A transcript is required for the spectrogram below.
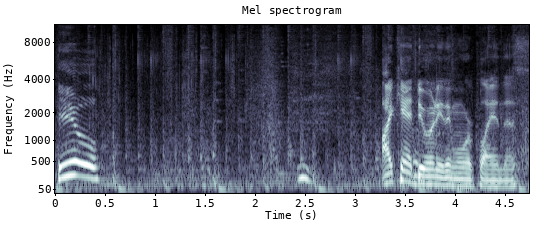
Heal. I can't do anything when we're playing this.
